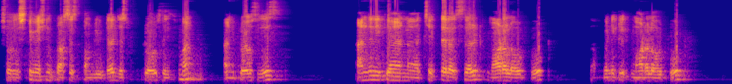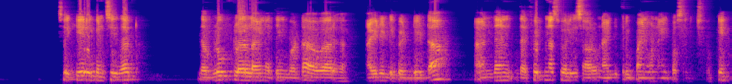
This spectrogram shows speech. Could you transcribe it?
So estimation process completed. Just close this one and close this, and then you can uh, check the result model output. Going to click model output. So here you can see that the blue color line I think but uh, our identified data and then the fitness values are 93.19 percent okay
